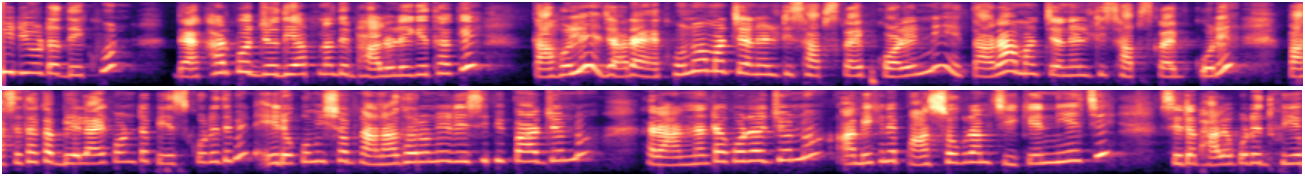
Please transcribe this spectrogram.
ভিডিওটা দেখুন, দেখার পর যদি আপনাদের ভালো লেগে থাকে তাহলে যারা এখনও আমার চ্যানেলটি সাবস্ক্রাইব করেননি, তারা আমার চ্যানেলটি সাবস্ক্রাইব করে পাশে থাকা বেল আইকনটা প্রেস করে দেবেন। এরকমই সব নানা ধরনের রেসিপি পাওয়ার জন্য, রান্নাটা করার জন্য। আমি এখানে পাঁচশো গ্রাম চিকেন নিয়েছি, সেটা ভালো করে ধুয়ে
